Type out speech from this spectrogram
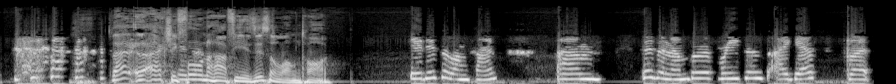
that actually four and a half years is a long time. It is a long time. Um, there's a number of reasons, I guess, but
